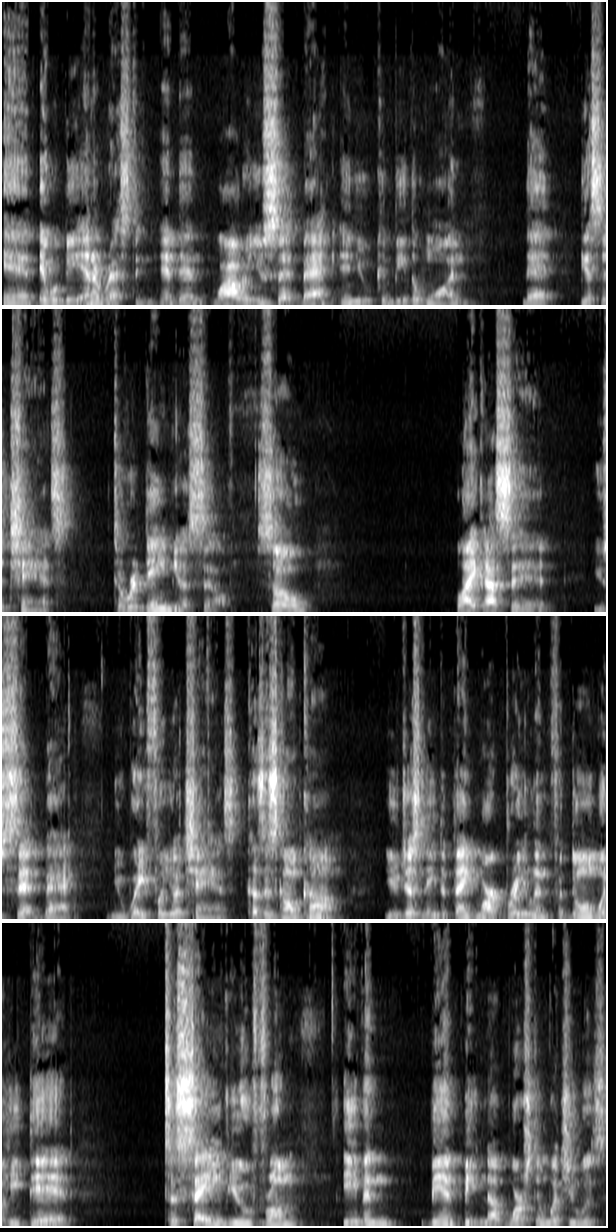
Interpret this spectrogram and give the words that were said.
and it would be interesting. And then Wilder, you set back and you can be the one that gets a chance to redeem yourself. So, like I said, you set back, you wait for your chance, because it's gonna come. You just need to thank Mark Breland for doing what he did to save you from even being beaten up worse than what you was,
